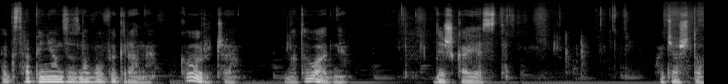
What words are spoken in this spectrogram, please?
Ekstra pieniądze znowu wygrane. Kurczę. No to ładnie. Dyszka jest. Chociaż to.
